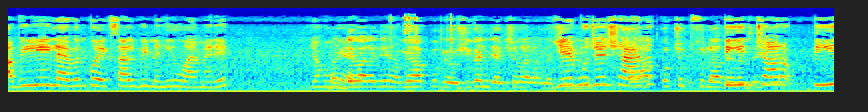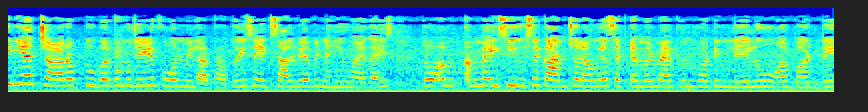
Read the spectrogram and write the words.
अभी ये 11 को एक साल भी नहीं हुआ है मेरे बर्थडे वाले दिन हमें आपको बेहोशी का इंजेक्शन लगाना ये मुझे शायद आपको चुप सुला तीन चार तीन या चार अक्टूबर को मुझे ये फ़ोन मिला था तो इसे एक साल भी अभी नहीं हुआ है गाइस तो अब अब मैं इसी से काम चलाऊँ या सेप्टेम्बर में आईफोन फोर्टीन ले लूँ और बर्थडे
